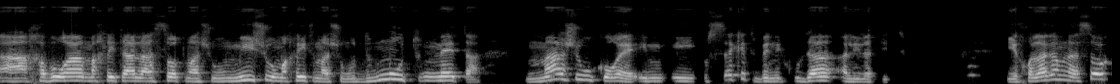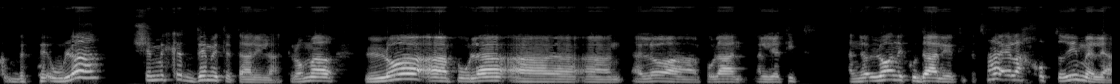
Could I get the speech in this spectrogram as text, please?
החבורה מחליטה לעשות משהו, מישהו מחליט משהו, דמות מתה, משהו קורה, היא עוסקת בנקודה עלילתית. היא יכולה גם לעסוק בפעולה שמקדמת את העלילה. כלומר, לא הפעולה, לא הפעולה העלייתית, לא הנקודה העלייתית עצמה, אלא חותרים אליה.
